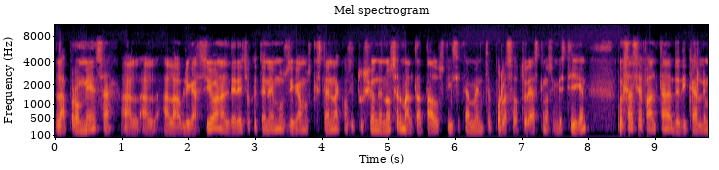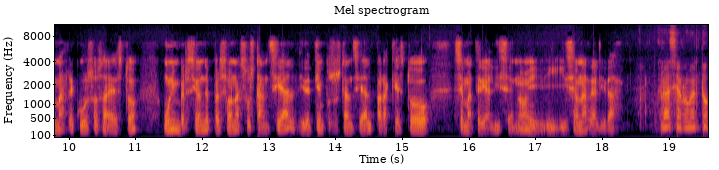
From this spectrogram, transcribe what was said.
la promesa, a, la obligación, al derecho que tenemos, digamos, que está en la Constitución de no ser maltratados físicamente por las autoridades que nos investiguen, pues hace falta dedicarle más recursos a esto, una inversión de personas sustancial y de tiempo sustancial para que esto se materialice ¿no? y sea una realidad. Gracias, Roberto.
